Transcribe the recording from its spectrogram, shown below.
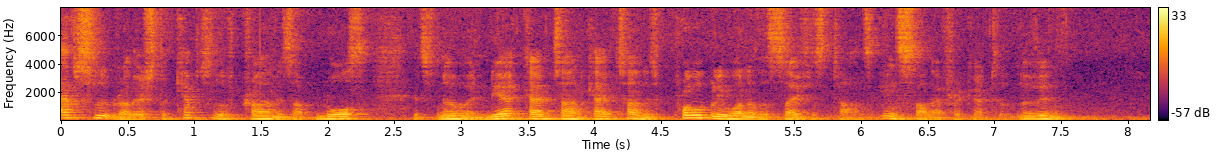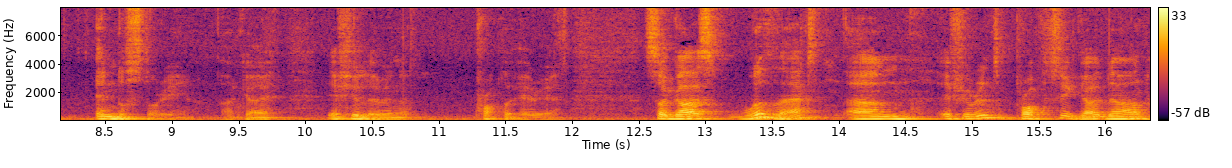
Absolute rubbish. The capital of crime is up north. It's nowhere near Cape Town. Cape Town is probably one of the safest towns in South Africa to live in. End of story. Okay, if you live in a proper area. So, guys, with that, um, if you're into property, go down,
